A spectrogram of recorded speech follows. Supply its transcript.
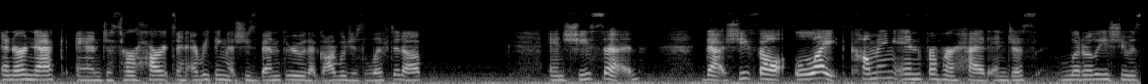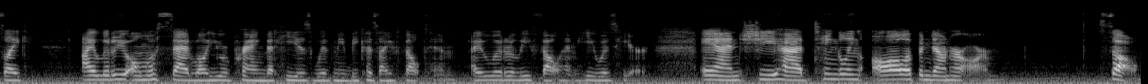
and her neck and just her heart and everything that she's been through, that God would just lift it up. And she said that she felt light coming in from her head and just literally, she was like, I literally almost said while you were praying that he is with me because I felt him. I literally felt him. He was here. And she had tingling all up and down her arm. So,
